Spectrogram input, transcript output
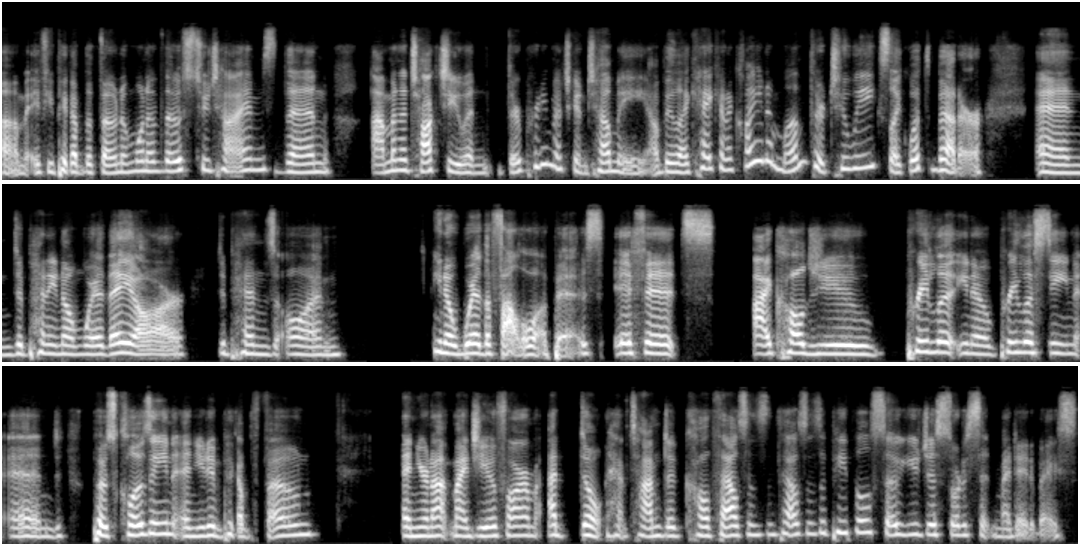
Um, if you pick up the phone in one of those two times, then I'm going to talk to you and they're pretty much going to tell me, I'll be like, hey, can I call you in a month or two weeks? Like, what's better? And depending on where they are, depends on, you know, where the follow up is. If it's, I called you pre you know, pre listing and post closing and you didn't pick up the phone and you're not my geo farm, I don't have time to call thousands and thousands of people. So you just sort of sit in my database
